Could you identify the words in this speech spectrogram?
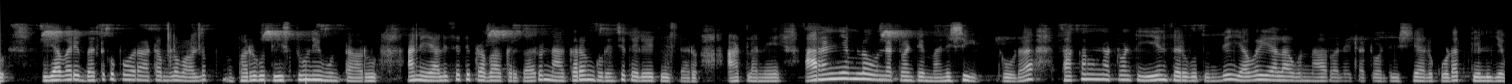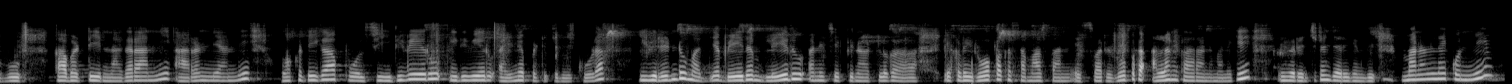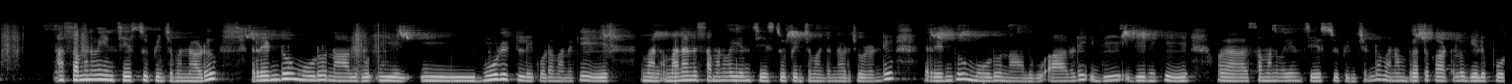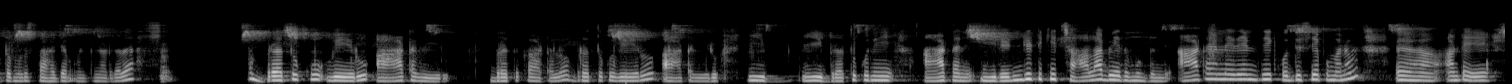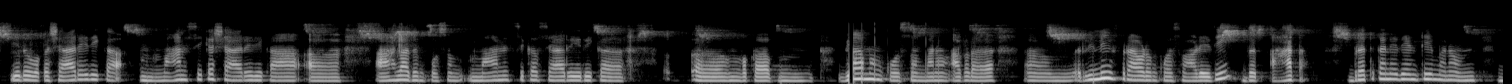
ఎవరి బ్రతుకు పోరాటంలో వాళ్ళు పరుగు తీస్తూనే ఉంటారు అని అలిశెట్టి ప్రభాకర్ గారు నగరం గురించి తెలియజేశారు. అట్లనే అరణ్యంలో ఉన్నటువంటి మనిషి కూడా పక్కన ఉన్నటువంటి ఏం జరుగుతుంది ఎవరు ఎలా ఉన్నారు అనేటటువంటి విషయాలు కూడా తెలియవు. కాబట్టి నగరాన్ని అరణ్యాన్ని ఒకటిగా పోల్చి ఇది వేరు ఇది వేరు అయినప్పటికీ కూడా ఇవి రెండు మధ్య భేదం లేదు అని చెప్పినట్లుగా ఇక్కడ ఈ రూపక సమాసాన్ని సారీ రూపక అలంకారాన్ని మనకి వివరించడం జరిగింది. మనల్ని కొన్ని సమన్వయం చేసి చూపించమన్నాడు. రెండు మూడు నాలుగు ఈ ఈ మూడిట్లని కూడా మనకి మన మనల్ని సమన్వయం చేసి చూపించమంటున్నాడు చూడండి. రెండు మూడు నాలుగు ఆల్రెడీ ఇది దీనికి సమన్వయం చేసి చూపించండు. మనం బ్రతుకాటలు గెలుపోటములు సహజం అంటున్నాడు కదా. బ్రతుకు వేరు ఆట వేరు. బ్రతుకాటలో బ్రతుకు వేరు ఆట వేరు. ఈ ఈ బ్రతుకుని ఆటని ఈ రెండిటికి చాలా భేదం ఉంటుంది. ఆట అనేది ఏంటి? కొద్దిసేపు మనం అంటే ఏదో ఒక శారీరక మానసిక శారీరక ఆహ్లాదం కోసం మానసిక శారీరక ఒక విరామం కోసం మనం అక్కడ రిలీఫ్ రావడం కోసం ఆడేది ఆట. బ్రతుకు అనేది ఏంటి మనం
